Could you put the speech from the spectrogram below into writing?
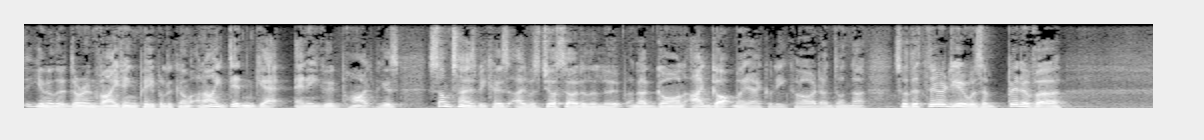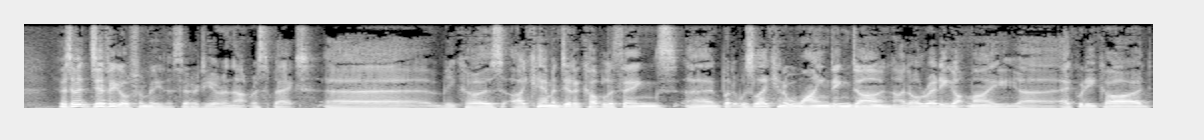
you know, they're inviting people to come. And I didn't get any good parts because sometimes because I was just out of the loop and I'd gone, I'd got my equity card, I'd done that. So the third year was a bit of a, it was a bit difficult for me the third year in that respect uh, because I came and did a couple of things, uh, but it was like kind of winding down. I'd already got my uh, equity card.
